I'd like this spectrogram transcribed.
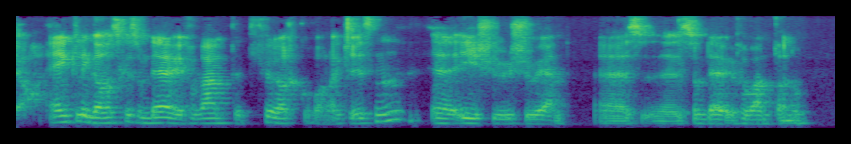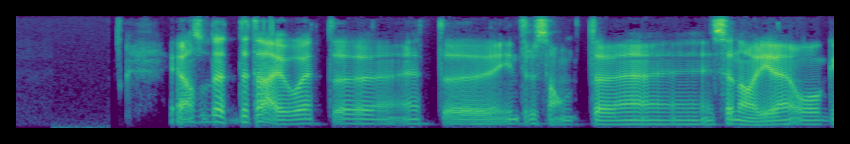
ja, egentlig ganske som det vi forventet før koronakrisen i 2021. som det vi forventer nå. Ja, altså det, Dette er jo et, eh, et uh, interessant uh, scenario og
